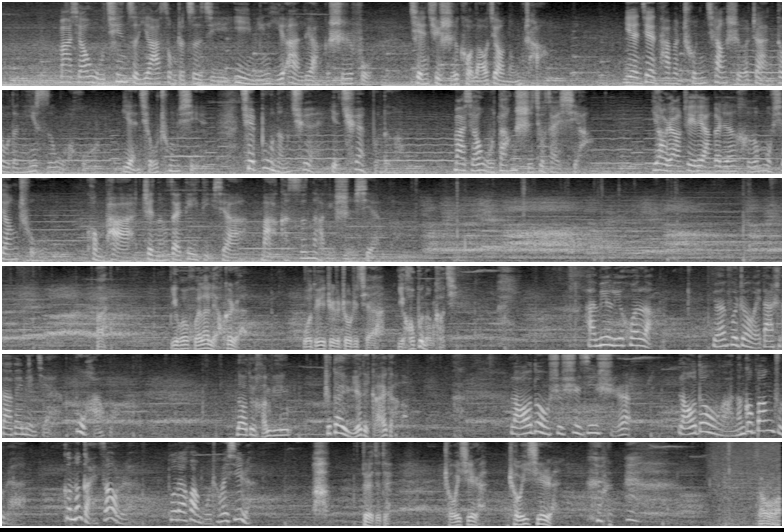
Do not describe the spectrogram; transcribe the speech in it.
马小五亲自押送着自己一明一暗两个师傅，前去石口劳教农场。眼见他们唇枪舌战，斗得你死我活，眼球充血，却不能劝，也劝不得。马小五当时就在想，要让这两个人和睦相处，恐怕只能在地底下马克思那里实现了。哎，一会儿回来两个人，我对这个周志前以后不能客气。韩冰离婚了。原副政委大是大非面前不含糊。那对韩冰，这待遇也得改改了。劳动是试金石，劳动啊能够帮助人，更能改造人，脱胎换骨成为新人。对对对，成为新人，成为新人。小五，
